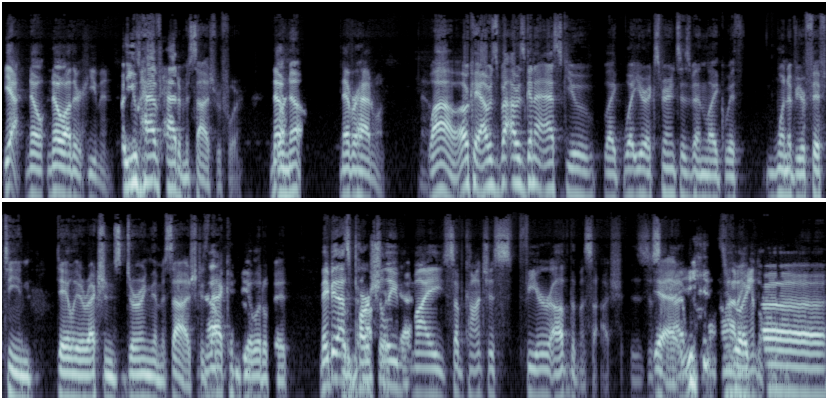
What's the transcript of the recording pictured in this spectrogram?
yeah, no, no other human. But you have had a massage before. No, Or no. never had one. Wow. Okay. I was I was gonna ask you like what your experience has been like with one of your 15 daily erections during the massage because No. that can be a little bit. Maybe that's partially awkward, yeah. my subconscious fear of the massage. Is just yeah. like, I don't know how to like, uh,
